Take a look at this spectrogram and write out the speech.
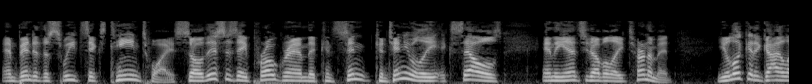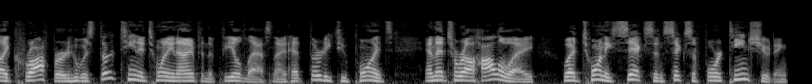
and been to the Sweet 16 twice. So this is a program that con- continually excels in the NCAA tournament. You look at a guy like Crawford, who was 13 to 29 from the field last night, had 32 points, and then Terrell Holloway, who had 26 and 6 of 14 shooting.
